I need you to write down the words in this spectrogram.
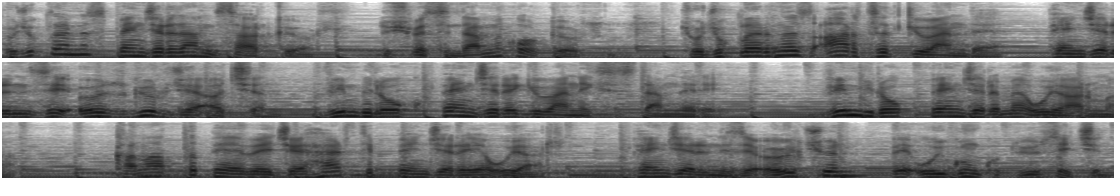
Çocuklarınız pencereden mi sarkıyor? Düşmesinden mi korkuyorsunuz? Çocuklarınız artık güvende. Pencerenizi özgürce açın. Wimblock pencere güvenlik sistemleri. Wimblock pencereme uyar mı? Kanatlı PVC her tip pencereye uyar. Pencerenizi ölçün ve uygun kutuyu seçin.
